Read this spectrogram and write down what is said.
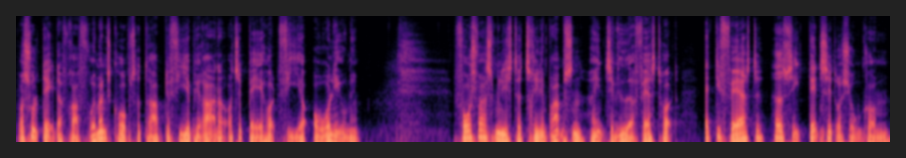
hvor soldater fra Frømandskorpset dræbte fire pirater og tilbageholdt fire overlevende. Forsvarsminister Trine Bremsen har indtil videre fastholdt, at de færreste havde set den situation komme.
